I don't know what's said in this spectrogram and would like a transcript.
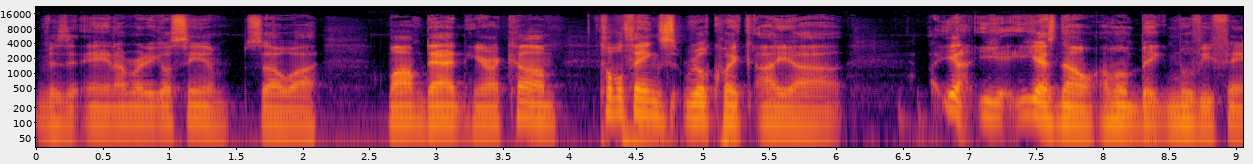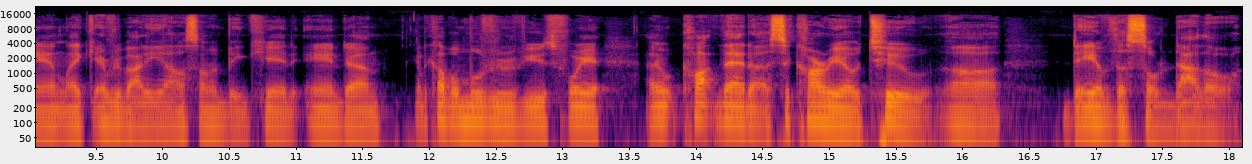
visit, and I'm ready to go see them. So, uh, mom, dad, here I come. Couple things real quick. I, uh, you know, you, you, guys know I'm a big movie fan, like everybody else. I'm a big kid, and um, got a couple movie reviews for you. I caught that uh, Sicario 2, uh, Day of the Soldado,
